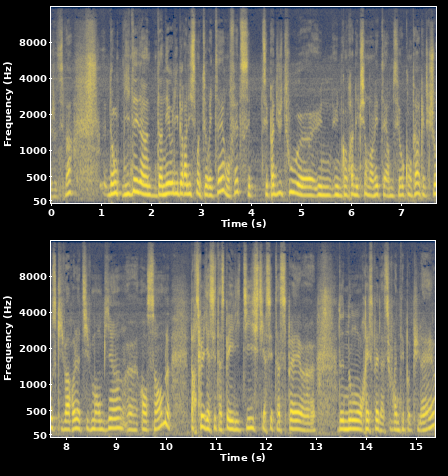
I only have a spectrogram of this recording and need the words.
je ne sais pas. Donc l'idée d'un néolibéralisme autoritaire, en fait, c'est pas du tout une, contradiction dans les termes. C'est au contraire quelque chose qui va relativement bien ensemble parce qu'il y a cet aspect élitiste, il y a cet aspect de non-respect de la souveraineté populaire.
